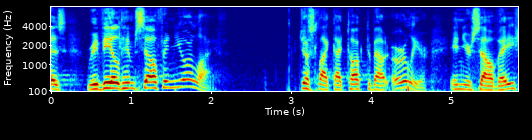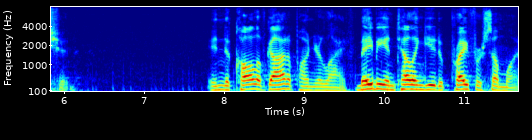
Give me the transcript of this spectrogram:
has revealed Himself in your life. Just like I talked about earlier, in your salvation, in the call of God upon your life, maybe in telling you to pray for someone.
